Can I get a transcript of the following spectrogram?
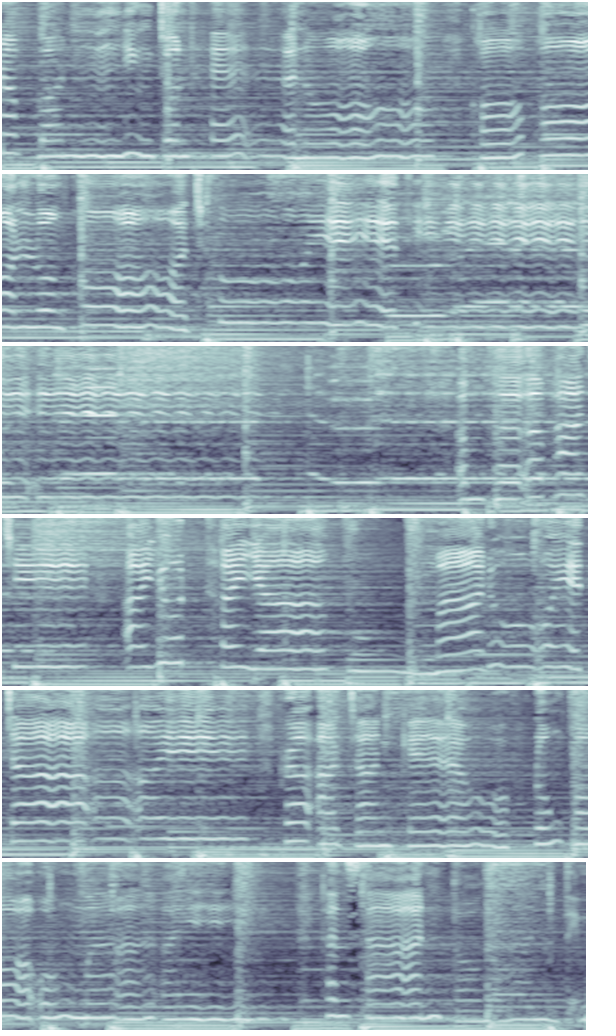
นับวันยิ่งจนแท้นอขอพรหลวงพ่อช่วย ทีอำเภอภาชีอายุทยาหุ่งมาด้วยใจ พระอาจารย์แก้วหลวงพ่อองค์ใหม่ท่านสารต่องานเต็ม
